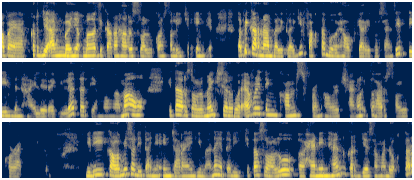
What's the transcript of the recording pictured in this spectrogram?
apa ya kerjaan banyak banget sih karena harus selalu constantly checking dia. Tapi karena balik lagi fakta bahwa healthcare itu sensitif dan highly regulated ya mau nggak mau kita harus selalu make sure bahwa everything comes from our channel itu harus selalu correct. Jadi kalau misal ditanyain caranya gimana ya tadi kita selalu uh, hand in hand kerja sama dokter,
